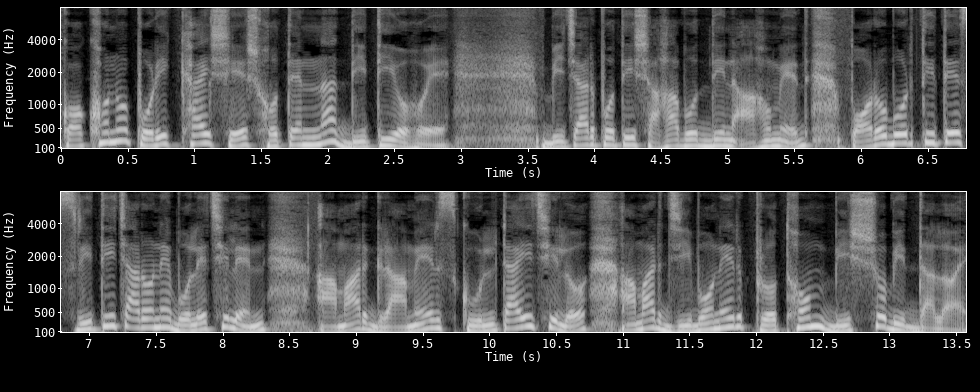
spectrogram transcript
কখনো পরীক্ষায় শেষ হতেন না দ্বিতীয় হয়ে। বিচারপতি শাহাবুদ্দিন আহমেদ পরবর্তীতে স্মৃতিচারণে বলেছিলেন, আমার গ্রামের স্কুলটাই ছিল আমার জীবনের প্রথম বিশ্ববিদ্যালয়।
